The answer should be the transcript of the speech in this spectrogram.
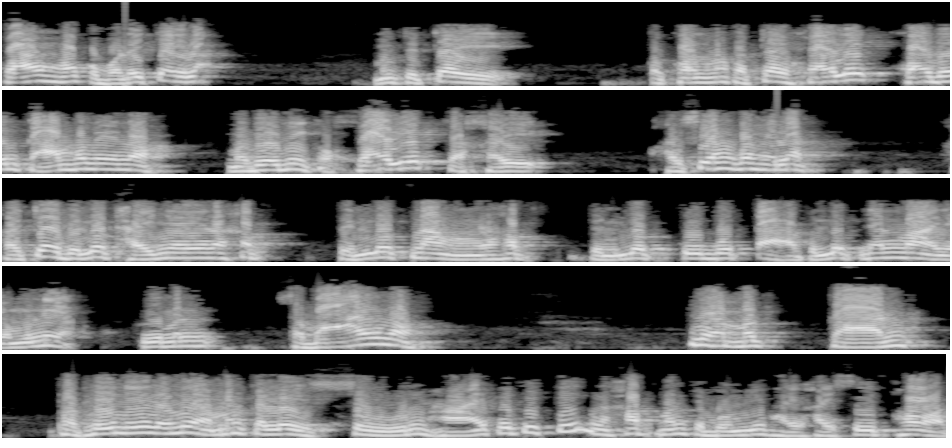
ควายเขาก็บ่ได้ใจละ มันจะใจแต่ก่อนมันก็ใจควายเล็กควายเดินตามเขาเนี่ยเนาะมาเดี๋ยวนี้ก็ควายเล็กกับไข่ไข่เสี่ยงไปให้ละไข่ใจเป็นรถไถไงนะครับ เป็นรถนั่งนะครับ เป็นรถกูโบตาเป็นรถยันมาอย่างมันเนี่ย คือมันสบายเนาะเนี่ยมันการประเพณีแล้วเนี่ย มันก็เลยสูญหายไปติ๊กๆนะครับ มันจะบ่มีไผ่ไข่ซื้อทอด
